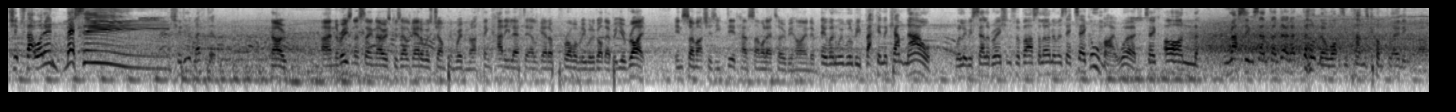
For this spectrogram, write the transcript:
Chips that one in. Messi! Should he have left it? No. And the reason I say no is because Helguera was jumping with him. I think had he left it, Helguera probably would have got there. But you're right, in so much as he did have Samuel Eto'o behind him. When we will be back in the Camp Nou. Will it be celebrations for Barcelona as they take, oh my word, take on Racing Santander? And I don't know what Zidane's complaining about.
